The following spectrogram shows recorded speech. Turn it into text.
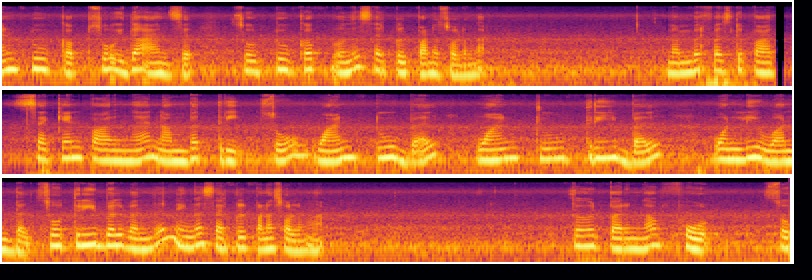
and two cup so இதுதான் ஆன்சர் ஸோ டூ கப் வந்து சர்க்கிள் பண்ண சொல்லுங்கள் நம்பர் ஃபஸ்ட்டு பா செகண்ட் பாருங்கள் number three so one two bell one two three bell only one bell so three bell வந்து நீங்கள் சர்க்கிள் பண்ண சொல்லுங்கள் தேர்ட் பாருங்கள் ஃபோர் ஸோ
